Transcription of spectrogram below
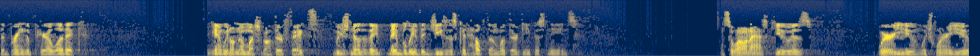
that bring the paralytic. Again, we don't know much about their faith. We just know that they, they believe that Jesus could help them with their deepest needs. So, what I want to ask you is where are you? Which one are you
